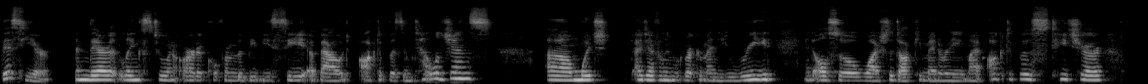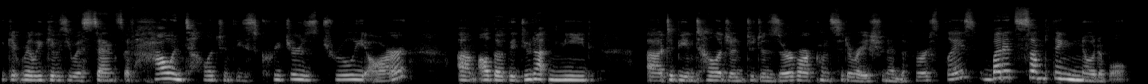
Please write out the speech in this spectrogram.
This year, and there it links to an article from the BBC about octopus intelligence, um, which I definitely would recommend you read and also watch the documentary My Octopus Teacher. Like it really gives you a sense of how intelligent these creatures truly are, um, although they do not need uh, to be intelligent to deserve our consideration in the first place, but it's something notable.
